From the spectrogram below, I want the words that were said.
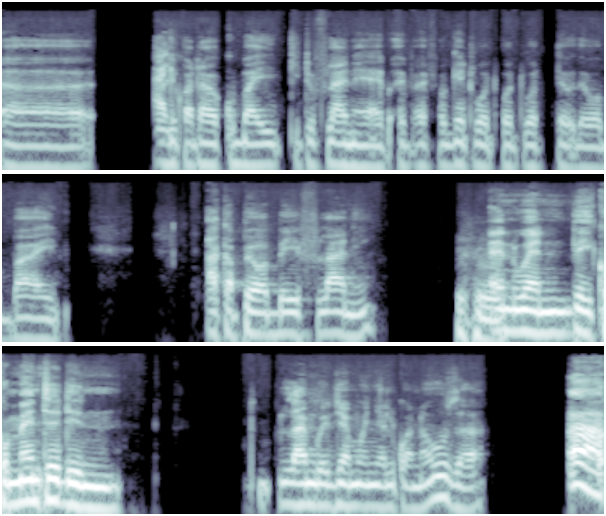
uh, alikuwa nataka kubuy kitu fulani. I, I, I forget what what what they, they were buying. Akapewa bei fulani, Mhm. and when they commented in language ya mwenye alikuwa nauza ah,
